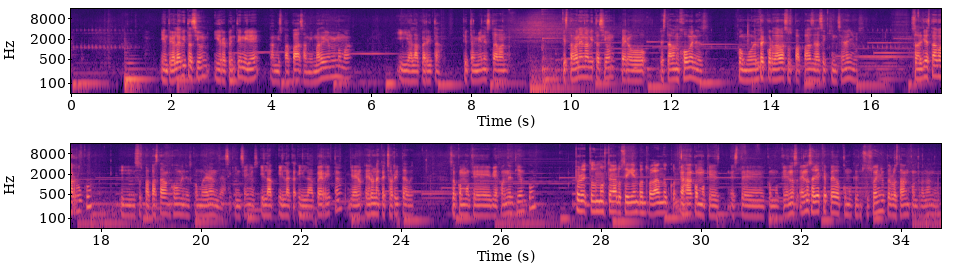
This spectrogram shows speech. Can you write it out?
Entré a la habitación y de repente miré a mis papás, a mi madre y a mi mamá y a la perrita, que también estaban, que estaban en la habitación, pero estaban jóvenes, como él recordaba a sus papás de hace 15 años. O sea, él ya estaba ruco y sus papás estaban jóvenes, como eran de hace 15 años. Y la, y la, y la perrita ya era, una cachorrita, güey. O sea, como que viajó en el tiempo Pero de todos modos lo seguían controlando con... Ajá, como que, este, como que él no, él no sabía qué pedo, como que en su sueño, pero lo estaban controlando.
